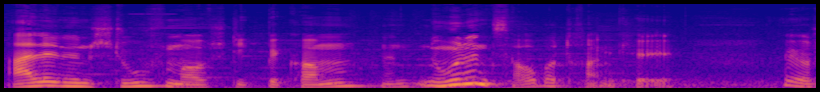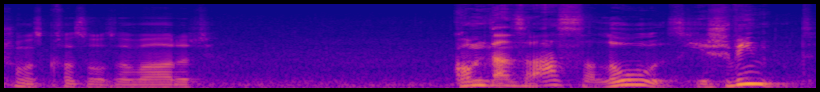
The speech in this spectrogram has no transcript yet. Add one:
Alle einen Stufenaufstieg bekommen. Nur einen Zaubertrank, hey. Ja, schon was krasseres erwartet. Kommt ans Wasser, los, geschwind.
